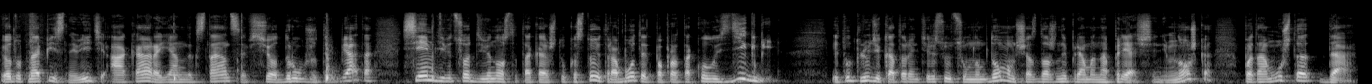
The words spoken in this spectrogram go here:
И вот тут написано, видите, Aqara, Яндекс станция, все, дружат ребята. 7990 такая штука стоит, работает по протоколу Zigbee. И тут люди, которые интересуются умным домом, сейчас должны прямо напрячься немножко, потому что, да,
